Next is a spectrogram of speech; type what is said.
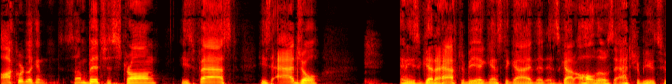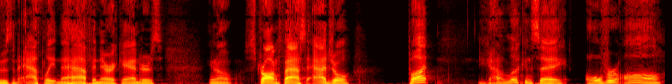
awkward looking. Some bitch is strong. He's fast. He's agile. And he's going to have to be against a guy that has got all those attributes, who's an athlete and a half in Eryk Anders, you know, strong, fast, agile. But you got to look and say, overall,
